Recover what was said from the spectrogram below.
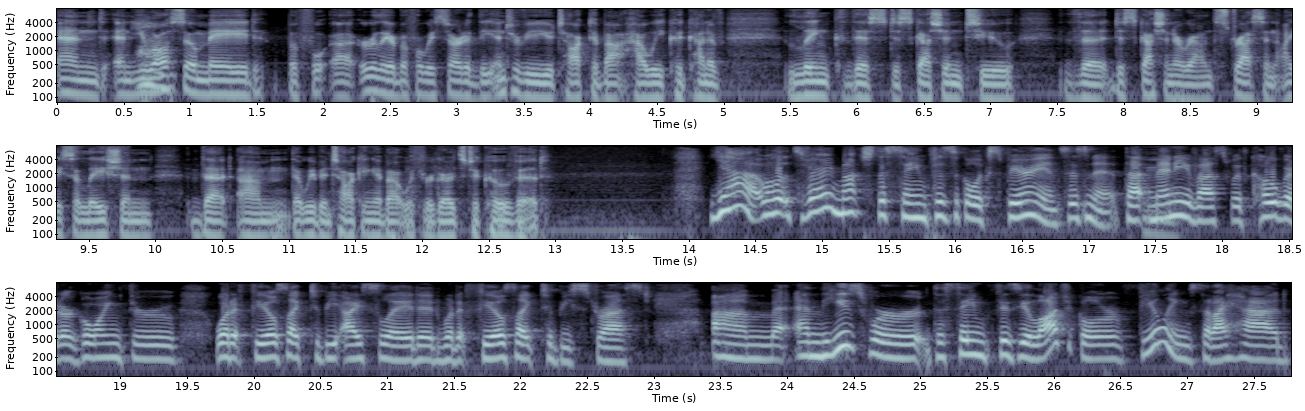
and and you yeah. also made before uh, earlier before we started the interview you talked about how we could kind of link this discussion to the discussion around stress and isolation that um, that we've been talking about with regards to COVID. Yeah, well, it's very much the same physical experience, isn't it? That mm. many of us with COVID are going through what it feels like to be isolated, what it feels like to be stressed. Um, and these were the same physiological or feelings that I had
